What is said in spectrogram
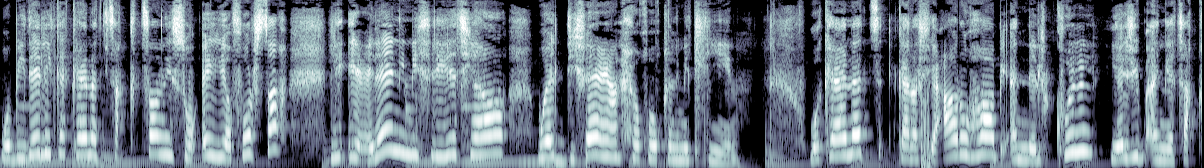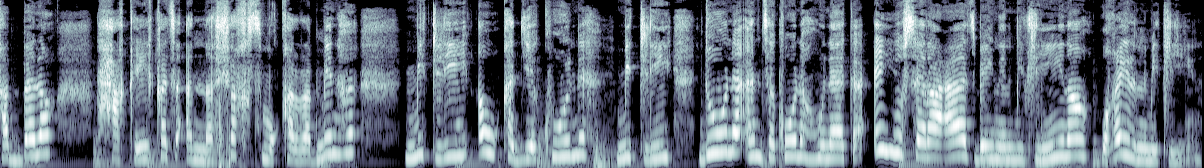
وبذلك كانت تقتنص أي فرصة لإعلان مثليتها والدفاع عن حقوق المثليين. وكانت كان شعارها بأن الكل يجب أن يتقبل حقيقة أن شخص مقرب منه مثلي أو قد يكون مثلي دون أن تكون هناك أي صراعات بين المثليين وغير المثليين.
